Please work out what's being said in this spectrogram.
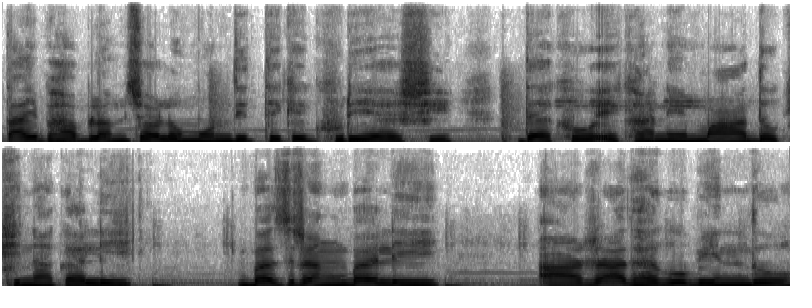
তাই ভাবলাম চলো মন্দির থেকে ঘুরে আসি। দেখো এখানে মা দক্ষিণাকালী, বজরংবলী আর রাধা গোবিন্দ।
